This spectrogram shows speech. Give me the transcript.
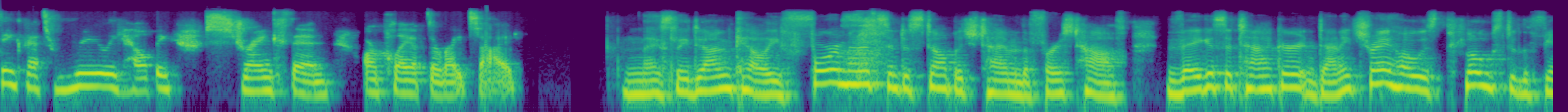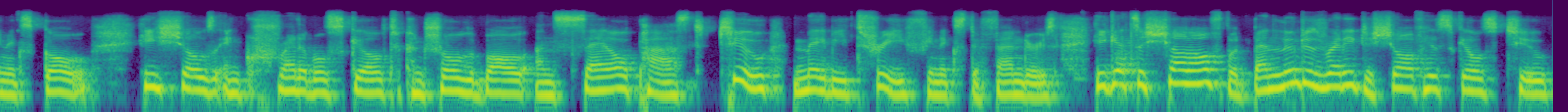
think that's really helping strengthen our play up the right side. Nicely done, Kelley. Four minutes into stoppage time in the first half, Vegas attacker Danny Trejo is close to the Phoenix goal. He shows incredible skill to control the ball and sail past two, maybe three Phoenix defenders. He gets a shot off, but Ben Lundt is ready to show off his skills too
